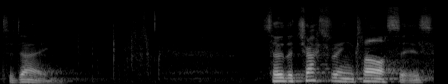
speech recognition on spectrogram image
today. So the chattering classes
